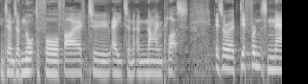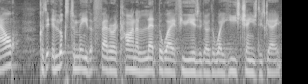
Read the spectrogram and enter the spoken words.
in terms of 0 to 4, 5 to 8, and, and 9 plus. Is there a difference now because it, it, looks to me that Federer kind of led the way a few years ago, the way he's changed his game.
